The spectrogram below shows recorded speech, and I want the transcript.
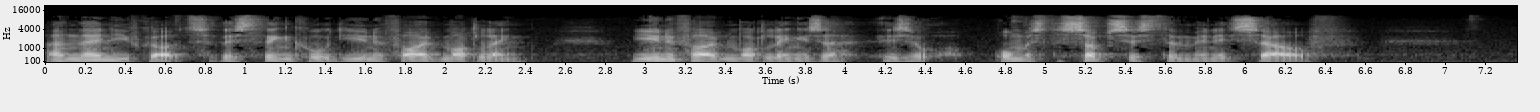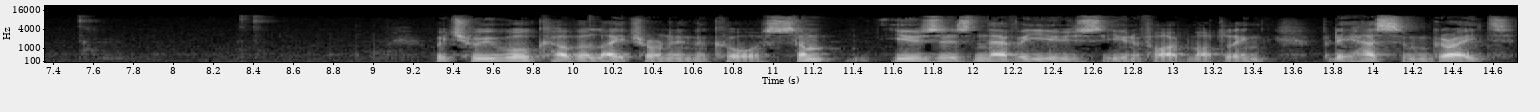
And then you've got this thing called unified modeling. Unified modeling is a is a, almost a subsystem in itself, which we will cover later on in the course. Some users never use unified modeling, but it has some great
